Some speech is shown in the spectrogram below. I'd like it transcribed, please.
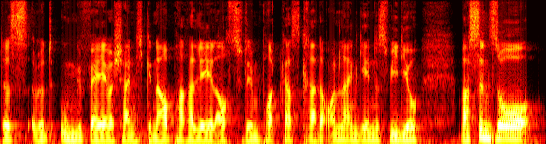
Das wird ungefähr ja wahrscheinlich genau parallel auch zu dem Podcast gerade online gehen, das Video. Was sind so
